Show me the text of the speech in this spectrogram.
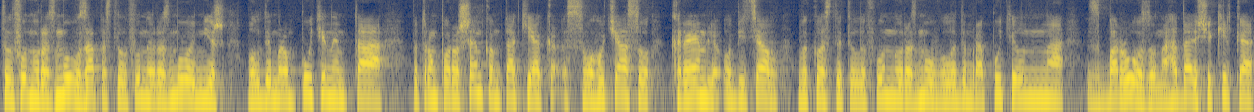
телефонну розмову, запис телефонної розмови між Володимиром Путіним та Петром Порошенком, так як свого часу Кремль обіцяв викласти телефонну розмову Володимира Путіна з Барозо. Нагадаю, що кілька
